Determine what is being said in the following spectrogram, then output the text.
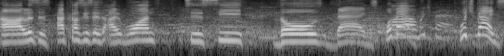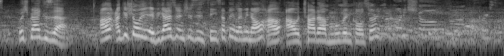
uh, listen, Happy Constantine says, I want to see those bags. What Uh, bag? which bag? Which bags? Which bag is that? I, I can show you. If you guys are interested in seeing something, let me know. I'll, I'll try to move in closer. I'm going to show uh, the first floor.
